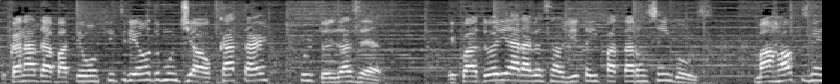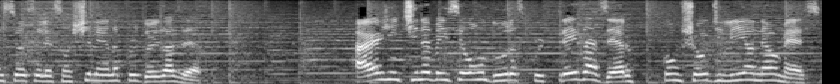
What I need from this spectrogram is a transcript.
O Canadá bateu o anfitrião do Mundial, Qatar, por 2 a 0. Equador e Arábia Saudita empataram sem gols. Marrocos venceu a seleção chilena por 2 a 0. A Argentina venceu Honduras por 3 a 0 com o show de Lionel Messi.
